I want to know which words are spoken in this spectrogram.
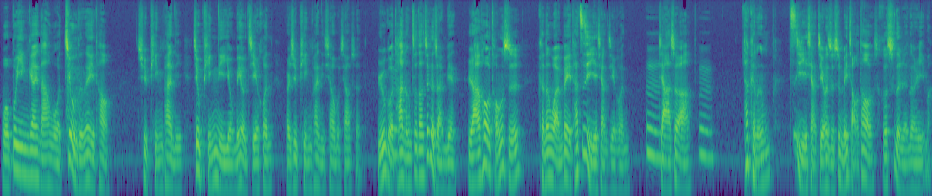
我不应该拿我旧的那一套去评判你，就凭你有没有结婚而去评判你孝不孝顺。如果他能做到这个转变，然后同时可能晚辈他自己也想结婚，嗯假设啊，嗯他可能自己也想结婚，只是没找到合适的人而已嘛。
